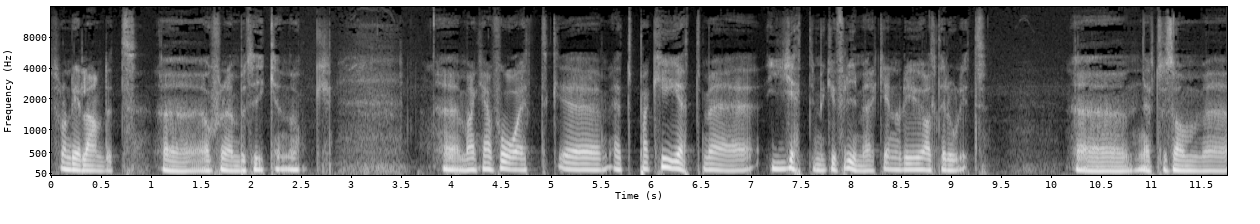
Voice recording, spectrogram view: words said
från det landet uh, och från den butiken. Och man kan få ett, ett paket med jättemycket frimärken och det är ju alltid roligt. Eh, eftersom eh,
